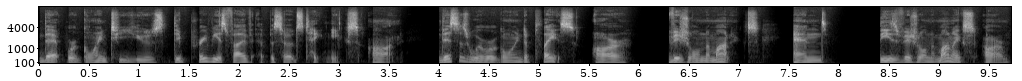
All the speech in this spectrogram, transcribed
that we're going to use the previous five episodes techniques on. This is where we're going to place our visual mnemonics. And these visual mnemonics are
